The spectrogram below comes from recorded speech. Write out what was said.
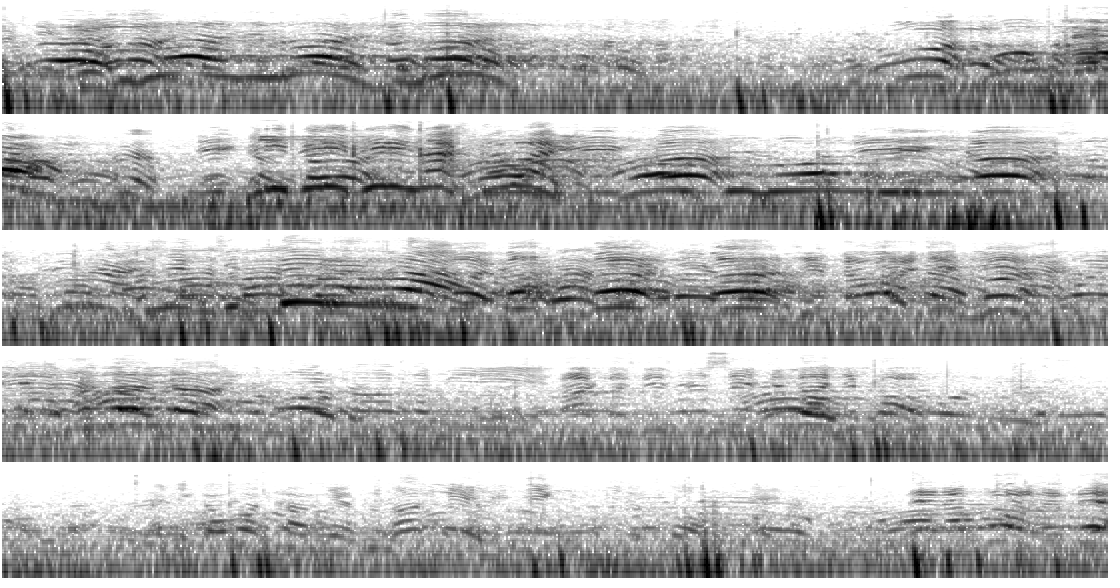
Играй, играй, играй! Бери, бери, бери, наш, давай! А, зеленый! Четыре раза! Дим, давай, Дим. Как-то здесь спешите, да, Димов. Никого там нету, да, Петя, Ник, Дэ, напорный, Дэ.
